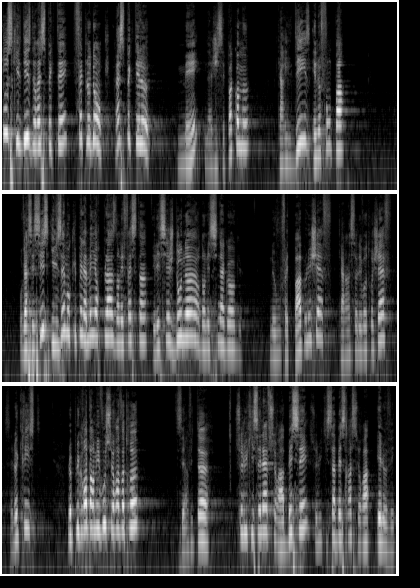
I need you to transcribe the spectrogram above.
Tout ce qu'ils disent de respecter, faites-le donc, respectez-le mais n'agissez pas comme eux, car ils disent et ne font pas. Au verset 6, ils aiment occuper la meilleure place dans les festins et les sièges d'honneur dans les synagogues. Ne vous faites pas appeler chef, car un seul est votre chef, c'est le Christ. Le plus grand parmi vous sera votre serviteur. Celui qui s'élève sera abaissé, celui qui s'abaissera sera élevé.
